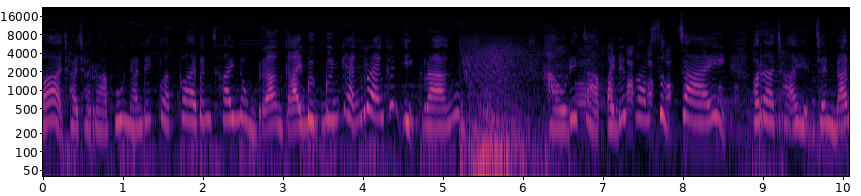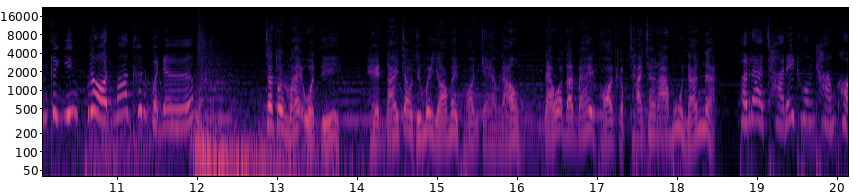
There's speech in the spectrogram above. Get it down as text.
ว่าชายชราผู้นั้นได้กลับกลายเป็นชายหนุ่มร่างกายบึกบึนแข็งแรงขึ้นอีกครั้ง เขาได้จากไปด้วยความสุขใจ พระราชาเห็นเช่นนั้นก็ยิ่งโกรธมากขึ้นกว่าเดิม เจ้าต้นไม้อวดดี เหตุใดเจ้าจึงไม่ยอมให้พรแก่เรา แต่ว่าดันไปให้พรกับชายชราผู้นั้นน่ะ พระราชาได้ทวงถามขอ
